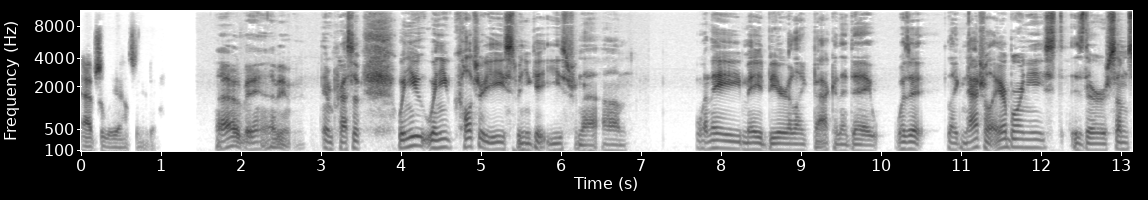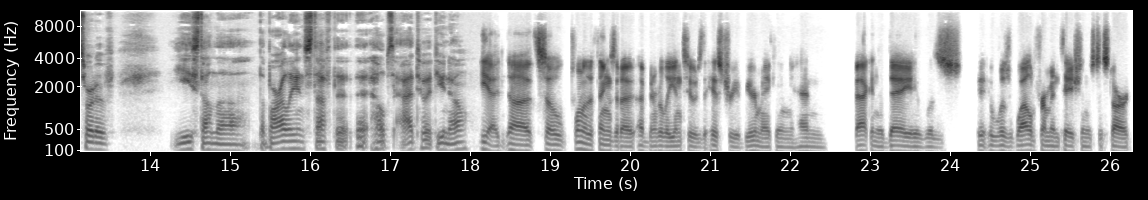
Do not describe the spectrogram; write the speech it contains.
absolutely outstanding. That would be that'd be impressive. When you when you culture yeast, when you get yeast from that, um, when they made beer like back in the day, was it like natural airborne yeast? Is there some sort of yeast on the the barley and stuff that that helps add to it? Do you know? Yeah. Uh, so one of the things that I, have been really into is the history of beer making, and back in the day, it was it was wild fermentations to start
